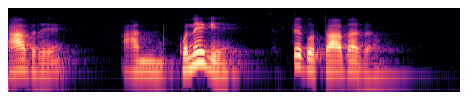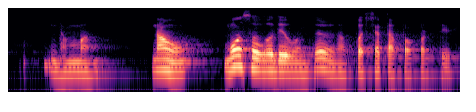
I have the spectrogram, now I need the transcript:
ಆದರೆ ಆ ಕೊನೆಗೆ ಸತ್ಯ ಗೊತ್ತಾದಾಗ ನಮ್ಮ, ನಾವು ಮೋಸ ಹೋದೆವು ಅಂತೇಳಿ ನಾವು ಪಶ್ಚಾತ್ತಾಪ ಪಡ್ತೀವಿ.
